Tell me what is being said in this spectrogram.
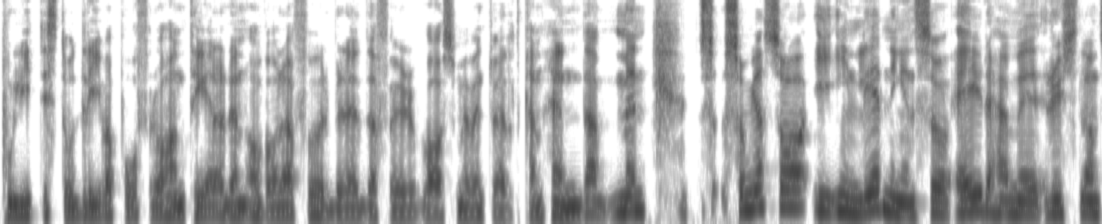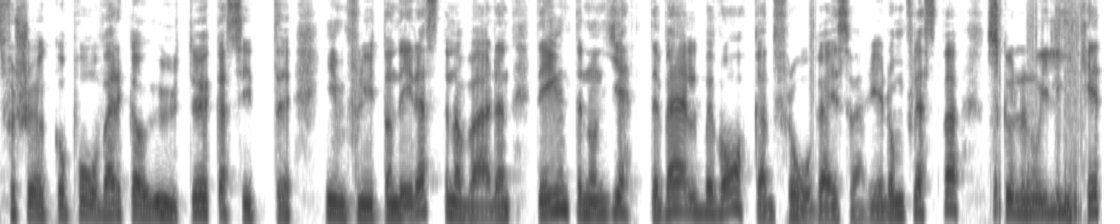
politiskt då driva på för att hantera den och vara förberedda för vad som eventuellt kan hända. Men som jag sa i inledningen så är ju det här med Rysslands försök att påverka och utöka sitt eh, inflytande i resten av världen, det är ju inte någon jätte jätteväl bevakad fråga i Sverige. De flesta skulle nog i likhet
